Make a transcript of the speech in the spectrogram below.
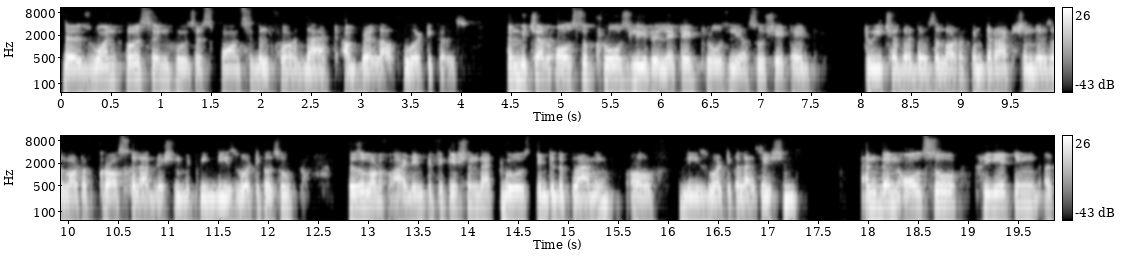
there's one person who's responsible for that umbrella of verticals and hmm. which are also closely related, closely associated to each other. There's a lot of interaction. There's a lot of cross collaboration between these verticals. So there's a lot of identification that goes into the planning of these verticalizations. And then also creating a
